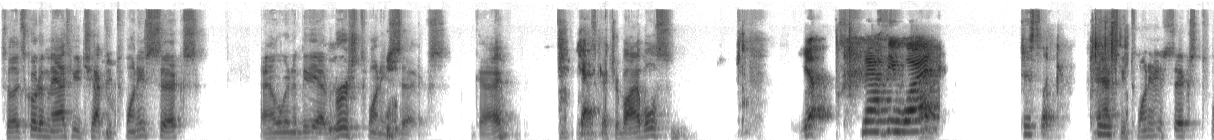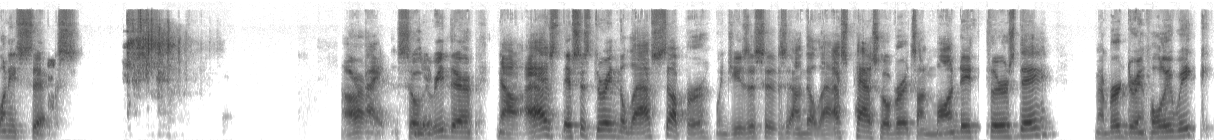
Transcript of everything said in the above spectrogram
So let's go to Matthew chapter 26, and we're going to be at verse 26. Okay. You get your Bibles? Yep. Matthew what? Just look. Matthew 26, 26. All right. So we read there. Now, as this is during the Last Supper, when Jesus is on the last Passover, it's on Maundy, Thursday. Remember, during Holy Week?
